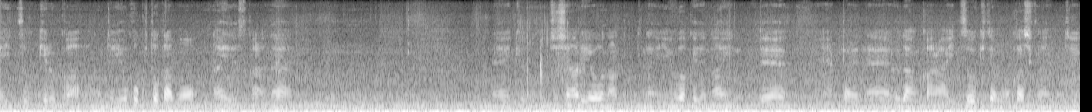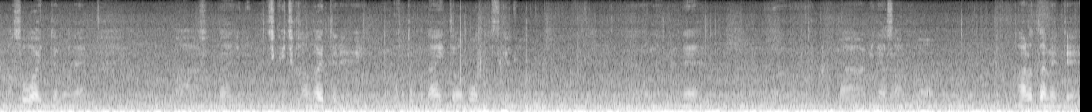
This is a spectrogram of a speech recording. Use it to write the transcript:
ね、いつ起きるか本当予告とかもないですからね,、ね今日地震あるよなんてね言うわけじゃないんでやっぱりね普段からいつ起きてもおかしくないっていう、まあ、そうは言ってもね、ピチ考えてることもないとは思うんですけど、うんねまあ、皆さんも改めてこの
